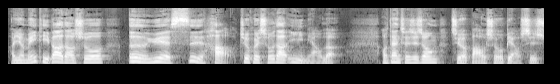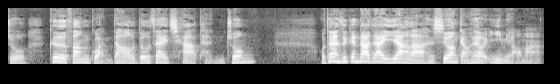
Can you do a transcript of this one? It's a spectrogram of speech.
啊。有媒体报道说，二月四号就会收到疫苗了哦。但陈时中只有保守表示说，各方管道都在洽谈中。我当然是跟大家一样啦，很希望赶快有疫苗嘛，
